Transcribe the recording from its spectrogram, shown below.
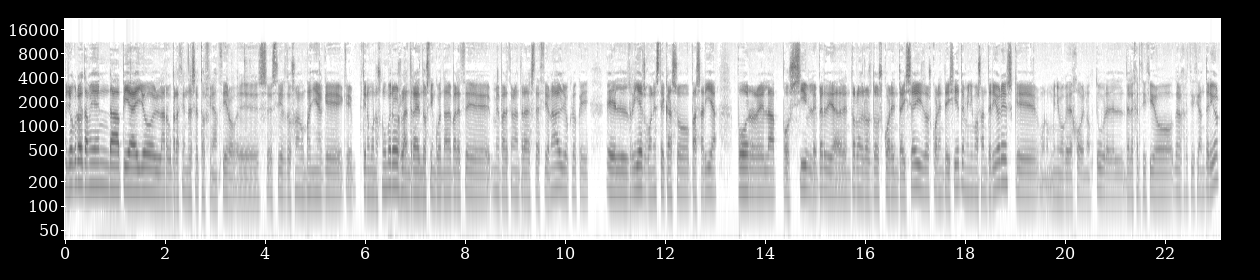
yo creo que también da pie a ello la recuperación del sector financiero. Es, cierto, es una compañía que, que, tiene buenos números. La entrada en 250 me parece, me parece una entrada excepcional. Yo creo que el riesgo en este caso pasaría por eh, la posible pérdida del entorno de los 2,46, 2,47 mínimos anteriores, que bueno, un mínimo que dejó en octubre del, del ejercicio del ejercicio anterior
